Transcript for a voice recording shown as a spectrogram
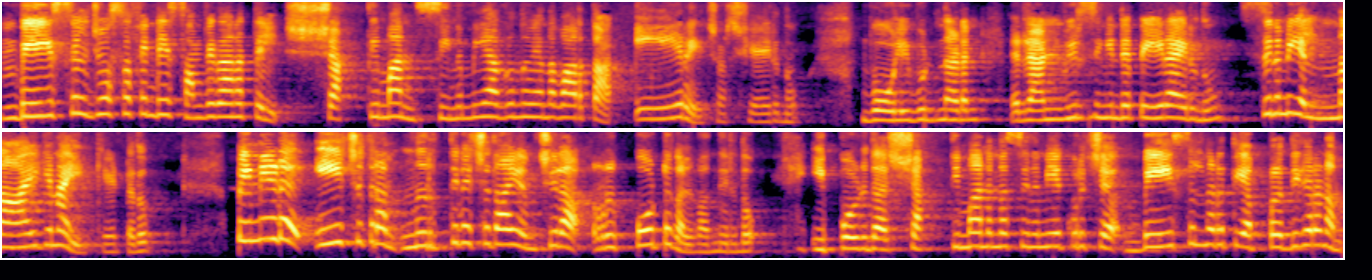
ബേസിൽ ജോസഫിന്റെ സംവിധാനത്തിൽ ശക്തിമാൻ സിനിമയാകുന്നു എന്ന വാർത്ത ഏറെ ചർച്ചയായിരുന്നു. ബോളിവുഡ് നടൻ രൺവീർ സിംഗിന്റെ പേരായിരുന്നു സിനിമയിൽ നായകനായി കേട്ടതും. പിന്നീട് ഈ ചിത്രം നിർത്തിവെച്ചതായും ചില റിപ്പോർട്ടുകൾ വന്നിരുന്നു. ഇപ്പോഴത്തെ ശക്തിമാൻ എന്ന സിനിമയെക്കുറിച്ച് ബേസിൽ നടത്തിയ പ്രതികരണം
